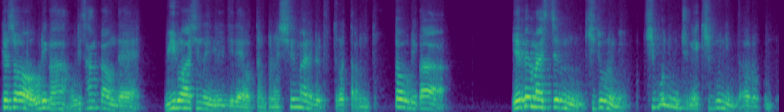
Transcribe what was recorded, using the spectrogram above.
그래서 우리가 우리 삶 가운데 위로하시는 일들의 어떤 그런 실마리를 붙들었다면 또 우리가 예배 말씀 기도는요. 기본임 중에 기본입니다, 여러분들.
